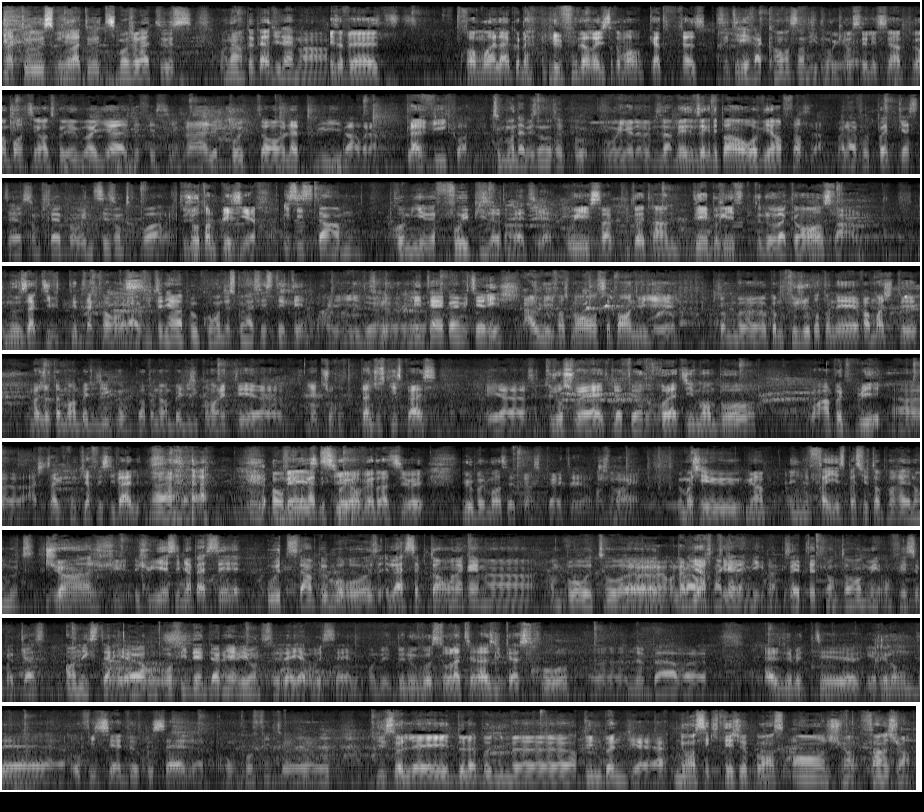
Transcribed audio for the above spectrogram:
Bonjour à tous, bonjour à toutes. Bonjour à tous. On a un peu perdu la main. Et ça fait trois mois là qu'on a fait l'enregistrement, quatre presque. C'était les vacances, hein, dis donc. Oui, on s'est laissé un peu emporter entre les voyages, les festivals, le beau temps, la pluie, enfin, voilà. La vie quoi. Tout le monde a besoin de repos. Oui, on avait besoin. Mais ne vous inquiétez pas, on revient en force là. Voilà, vos podcasters sont prêts pour une saison 3. Toujours autant de plaisir. Ici, c'est un premier faux épisode, on va dire. Oui, ça va plutôt être un débrief de nos vacances, enfin, de nos activités de vacances. Voilà, vous tenir un peu au courant de ce qu'on a fait cet été. Oui, Parce de... que l'été a quand même été riche. Ah oui, franchement, on s'est pas ennuyé. Comme, euh, comme toujours quand on est... Enfin, moi, j'étais majoritairement en Belgique, donc quand on est en Belgique pendant l'été, euh, il y a toujours plein de choses qui se passent. Et euh, c'est toujours chouette. Il a fait relativement beau. Bon, un peu de pluie. Hein, euh, hashtag Conquer Festival. on reviendra dessus. Oui, on reviendra dessus, oui. Globalement, ça a été un super été, hein, franchement. Ouais. Mais Moi, j'ai eu eu un- une faille spatio-temporelle en août. Juin, ju- juillet, c'est bien passé. Août, c'était un peu morose. Et là, septembre, on a quand même un, un beau retour euh, Ouais, ouais, on pour a la bien rentrée repris, académique. Donc, vous allez peut-être l'entendre, mais on fait ce podcast en extérieur. On profite des derniers rayons de soleil à Bruxelles. On est de nouveau sur la terrasse du Castro, euh, le bar euh, LGBT euh, irlandais euh, officiel de Bruxelles. On profite euh, du soleil, de la bonne humeur, d'une bonne bière. Nous, on s'est quitté, je pense, en juin, fin juin,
